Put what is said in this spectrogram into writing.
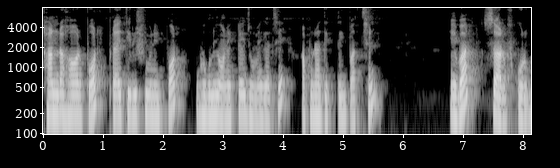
ঠান্ডা হওয়ার পর প্রায় তিরিশ মিনিট পর ঘুগনি অনেকটাই জমে গেছে, আপনারা দেখতেই পাচ্ছেন। এবার সার্ভ করব।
